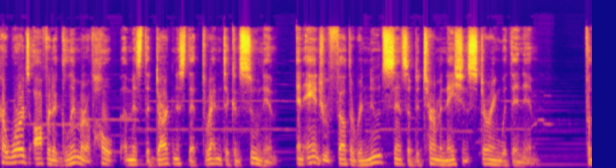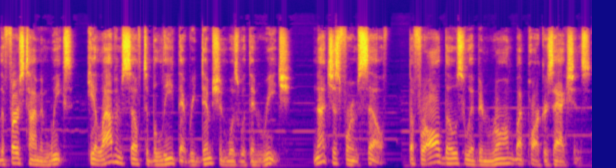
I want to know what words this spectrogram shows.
Her words offered a glimmer of hope amidst the darkness that threatened to consume him, and Andrew felt a renewed sense of determination stirring within him. For the first time in weeks, he allowed himself to believe that redemption was within reach, not just for himself, but for all those who had been wronged by Parker's actions.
